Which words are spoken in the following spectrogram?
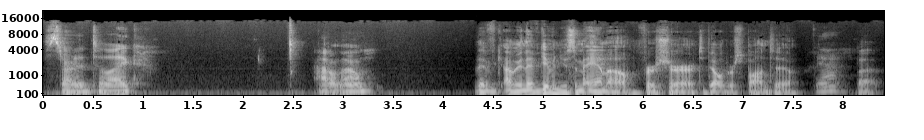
started to like, I don't know. They've I mean they've given you some ammo for sure to be able to respond to. Yeah, But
